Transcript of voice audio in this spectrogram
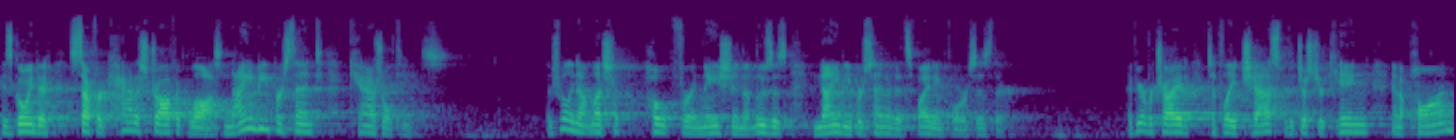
is going to suffer catastrophic loss 90% casualties. There's really not much hope for a nation that loses 90% of its fighting force, is there? Have you ever tried to play chess with just your king and a pawn?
